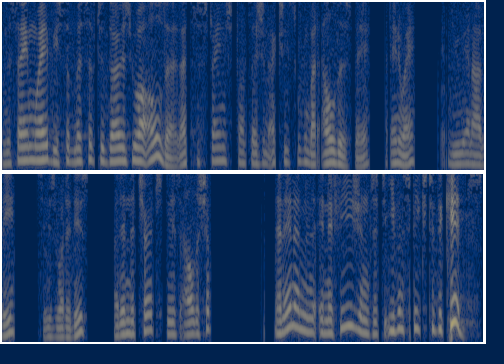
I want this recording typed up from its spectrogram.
in the same way, be submissive to those who are older. That's a strange translation. Actually, it's talking about elders there. But anyway, New NIV says what it is. But in the church, there's eldership. And then in, in Ephesians, it even speaks to the kids.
